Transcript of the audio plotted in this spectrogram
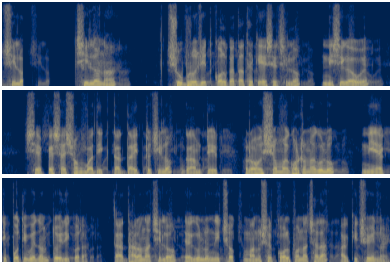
ছিল ছিল না। শুভ্রজিৎ কলকাতা থেকে এসেছিল, নিশিগাঁওয়ে। সে পেশায় সাংবাদিক, তার দায়িত্ব ছিল গ্রামটির রহস্যময় ঘটনাগুলো নিয়ে একটি প্রতিবেদন তৈরি করা। তার ধারণা ছিল, এগুলো নিছক মানুষের কল্পনা ছাড়া আর কিছুই নয়।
